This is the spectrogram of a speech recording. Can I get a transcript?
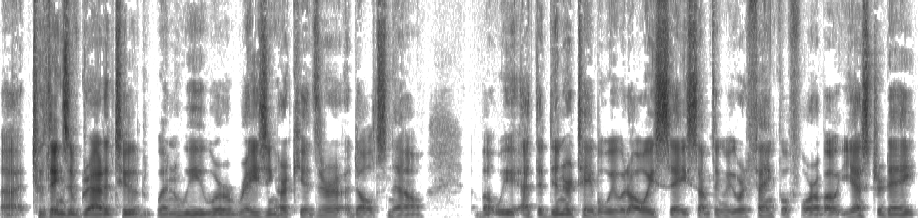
uh, two things of gratitude when we were raising our kids, they're adults now but we at the dinner table we would always say something we were thankful for about yesterday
